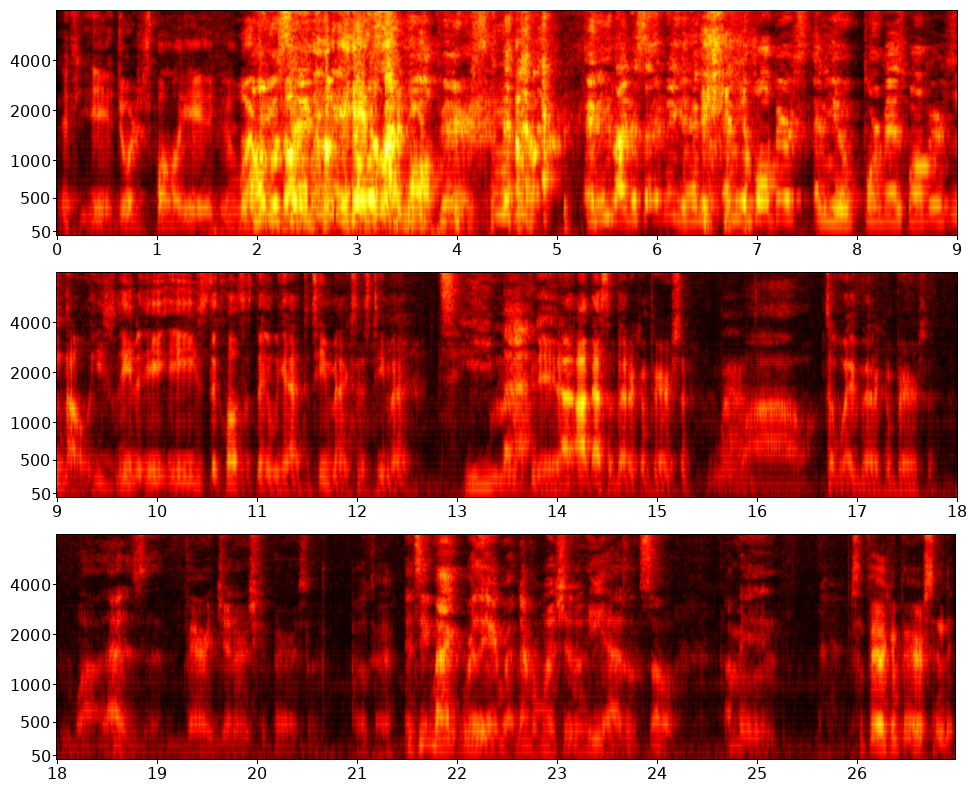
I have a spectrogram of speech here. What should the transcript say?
if you, yeah, George is Paul, yeah. I Whoever you talking saying, about, yeah, it's a lot of Paul. Pierce, and he like the same nigga. Any, any of Paul Pierce? Any of poor man's Paul Pierce? No, he's he, he he's the closest thing we had to T Mac since T Mac. T Mac. Yeah, that, I, that's a better comparison. Wow. Wow, It's a way better comparison. wow, that is a very generous comparison. Okay, And T Mac really ain't never won shit, and he hasn't. So, I mean, it's a fair comparison.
